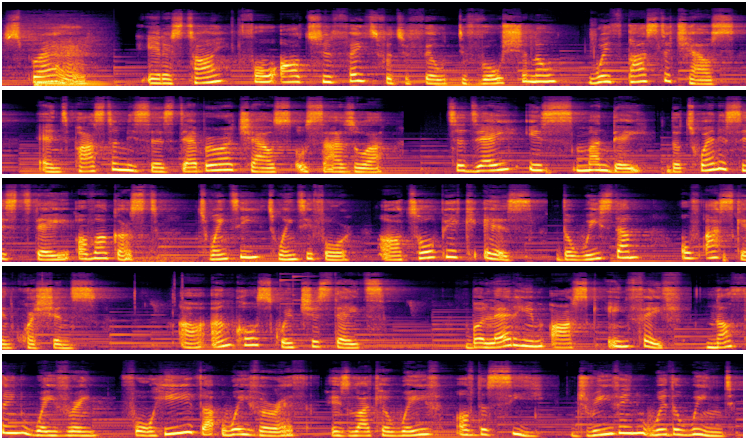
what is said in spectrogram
Spread. It is time for our Too Faithful to Fail devotional with Pastor Charles and Pastor Mrs. Deborah Charles Osazuwa. Today is Monday, the 26th day of August 2024. Our topic is the wisdom of asking questions. Our anchor scripture states, But let him ask in faith, nothing wavering, for he that wavereth is like a wave of the sea, driven with the wind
